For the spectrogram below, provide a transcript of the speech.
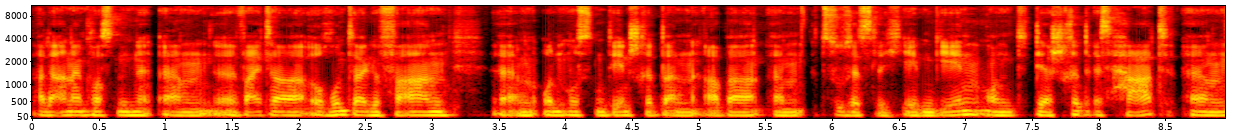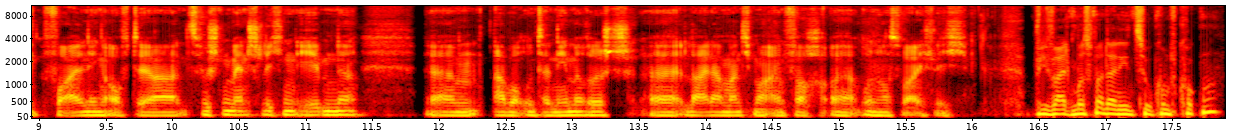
alle anderen Kosten ähm, weiter runtergefahren ähm, und mussten den Schritt dann aber ähm, zusätzlich eben gehen. Und der Schritt ist hart, ähm, vor allen Dingen auf der zwischenmenschlichen Ebene. Ähm, aber unternehmerisch äh, leider manchmal einfach äh, unausweichlich. Wie weit muss man da in die Zukunft gucken?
